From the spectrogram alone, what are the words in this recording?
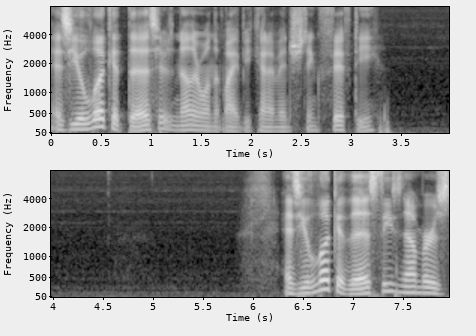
as you look at this, here's another one that might be kind of interesting, 50. As you look at this, these numbers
